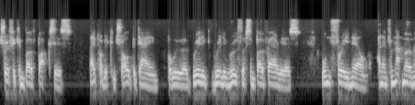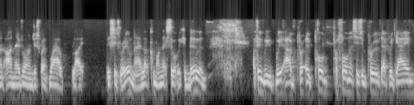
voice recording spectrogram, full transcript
terrific in both boxes. They probably controlled the game, but we were really, really ruthless in both areas. Won 3 0. And then from that moment on, everyone just went, wow, like, this is real now. Look, come on, let's see what we can do. And I think we, we our performances improved every game.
